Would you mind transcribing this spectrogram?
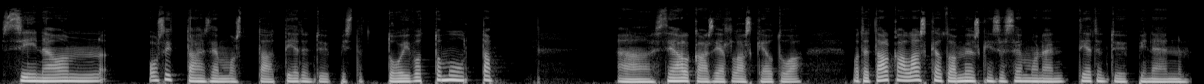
siinä on osittain semmoista tietyn tyyppistä toivottomuutta. Ää, se alkaa sieltä laskeutua, mutta alkaa laskeutua myöskin se semmoinen tietyn tyyppinen,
